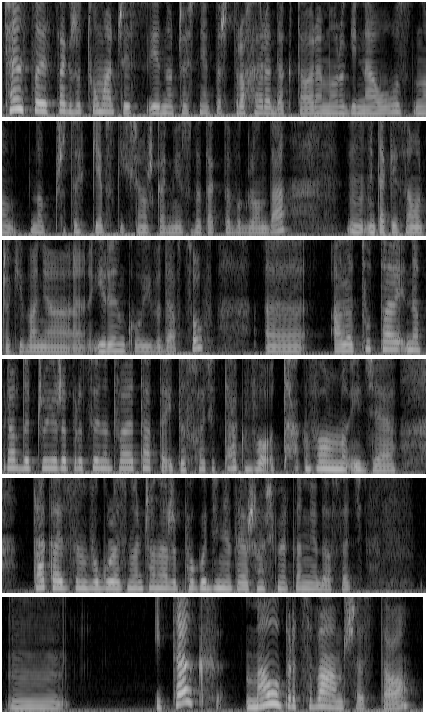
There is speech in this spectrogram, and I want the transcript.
często jest tak, że tłumacz jest jednocześnie też trochę redaktorem oryginału. No, no przy tych kiepskich książkach niestety tak to wygląda. Mm, I takie są oczekiwania i rynku, i wydawców. E, ale tutaj naprawdę czuję, że pracuję na dwa etaty i to słuchajcie, tak, wo tak wolno idzie. Taka jestem w ogóle zmęczona, że po godzinie to już mam śmiertelnie dosyć. Mm, I tak mało pracowałam przez to,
